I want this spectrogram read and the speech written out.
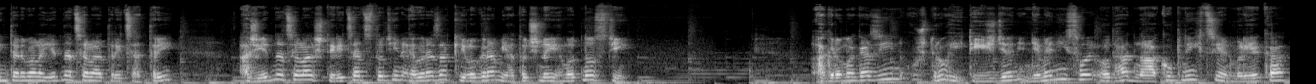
intervale 1,33 až 1,40 eur za kilogram jatočnej hmotnosti. Agromagazín už druhý týždeň nemení svoj odhad nákupných cien mlieka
